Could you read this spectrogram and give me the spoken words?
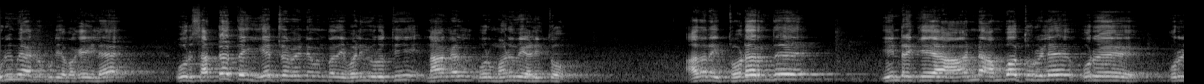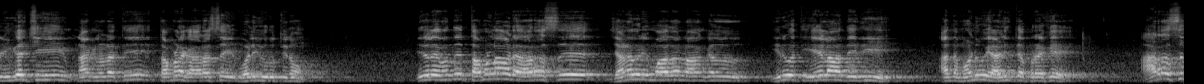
உரிமையாக்கக்கூடிய வகையில் ஒரு சட்டத்தை இயற்ற வேண்டும் என்பதை வலியுறுத்தி நாங்கள் ஒரு மனுவை அளித்தோம். அதனை தொடர்ந்து இன்றைக்கு அண்ணா அம்பாத்தூரிலே ஒரு ஒரு நிகழ்ச்சியை நாங்கள் நடத்தி தமிழக அரசை வலியுறுத்தினோம். இதில் வந்து தமிழ்நாடு அரசு ஜனவரி மாதம் நாங்கள் இருபத்தி ஏழாம் தேதி அந்த மனுவை அளித்த பிறகு அரசு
